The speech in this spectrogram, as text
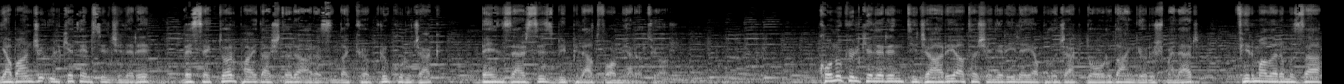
yabancı ülke temsilcileri ve sektör paydaşları arasında köprü kuracak benzersiz bir platform yaratıyor. Konuk ülkelerin ticari ataşeleriyle yapılacak doğrudan görüşmeler, firmalarımıza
